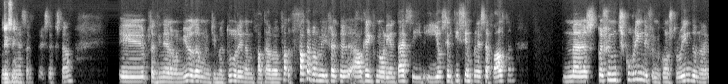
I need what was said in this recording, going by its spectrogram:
depois sim, tem. Essa, essa questão. E, portanto, ainda era uma miúda, muito imatura, ainda me faltava, faltava -me eh, alguém que me orientasse e, e, eu senti sempre essa falta, mas depois fui-me descobrindo e fui-me construindo, não é?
